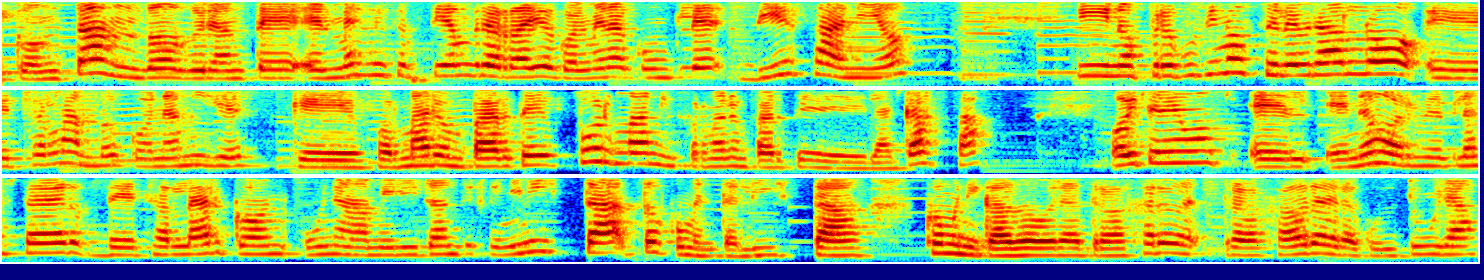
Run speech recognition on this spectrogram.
Eh, contando, durante el mes de septiembre Radio Colmena cumple 10 años y nos propusimos celebrarlo eh, charlando con amigues que formaron parte, forman y formaron parte de la casa. Hoy tenemos el enorme placer de charlar con una militante feminista, documentalista, comunicadora, trabajadora, trabajadora de la cultura,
